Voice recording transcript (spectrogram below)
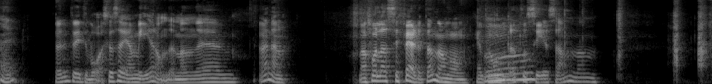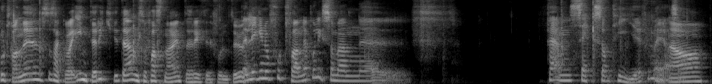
Nej. Jag vet inte riktigt vad jag ska säga mer om det, men... Eh, jag vet inte. Man får lära se färdigt den någon gång, helt och hållet, Mm. och se sen, men... Fortfarande, som sagt var, inte riktigt än så fastnar jag inte riktigt fullt ut. Den ligger nog fortfarande på liksom en 5-6 av 10 för mig alltså. Ja.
